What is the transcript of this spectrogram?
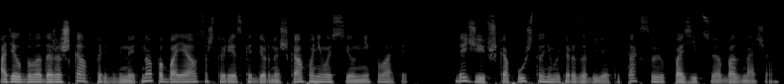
Хотел было даже шкаф придвинуть, но побоялся, что резко дернуть шкаф у него сил не хватит. Да еще и в шкафу что-нибудь разобьет, и так свою позицию обозначил.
